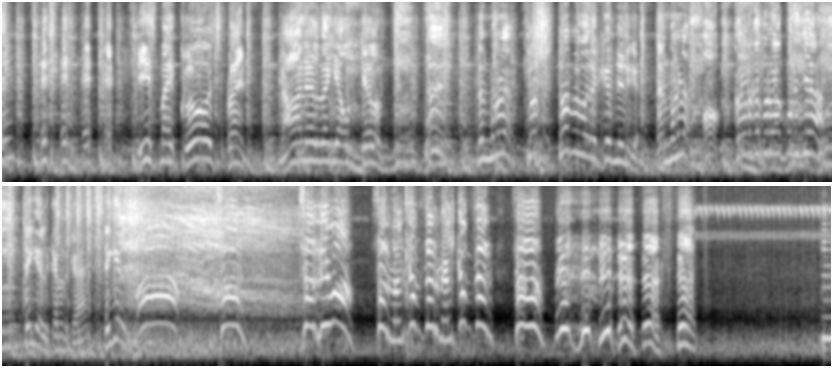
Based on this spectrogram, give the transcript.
ಈಸ್ ಮೈ ಕ್ಲೋಸ್ ಫ್ರೆಂಡ್ ನಾನು ಹೇಳ್ದಂಗೆ ಅವ್ನು ಕೇಳೋದು. ನನ್ನ ನನ್ ಮಗನ ಟೋಪಿ ಬರಕ್ಕೆ ನಿನಗೆ. ನನ್ನ ಮಗನ ಕನ್ನಡ ಬರೋ ಹಾಕೊಂಡಿದ್ಯಾ ತೆಗಿಯಲ್ಲ ಕನ್ನಡಕ? ತೆಗಿಯಲ್ಲ. ಸರ್ ಸರ್, ನೀವು? Sir, welcome sir welcome sir. ಏ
